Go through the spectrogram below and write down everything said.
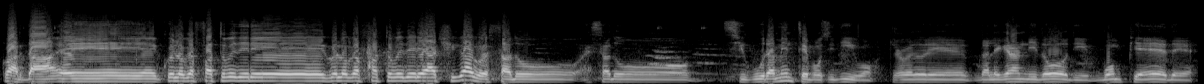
Guarda, eh, quello, che ha fatto vedere, quello che ha fatto vedere a Chicago è stato, è stato sicuramente positivo, giocatore dalle grandi doti, buon piede.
